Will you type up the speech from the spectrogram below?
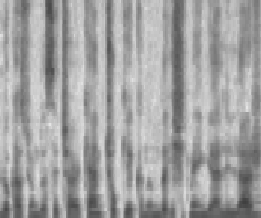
lokasyonunu da seçerken çok yakınında işitme engelliler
